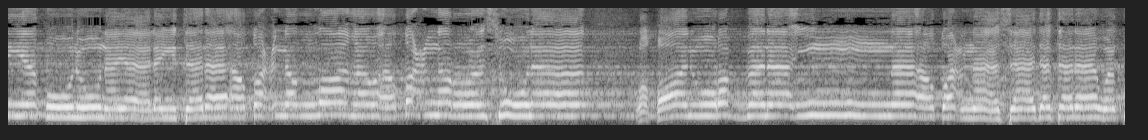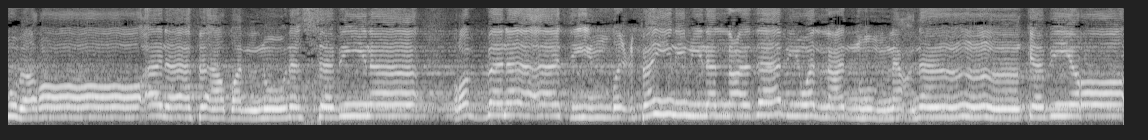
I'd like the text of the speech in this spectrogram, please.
يقولون يا ليتنا أطعنا الله وأطعنا الرسولا وقالوا ربنا إنا أطعنا سادتنا وكبراءنا فأضلونا السبيلا ربنا آتهم ضعفين من العذاب والعنهم لعنا كبيرا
